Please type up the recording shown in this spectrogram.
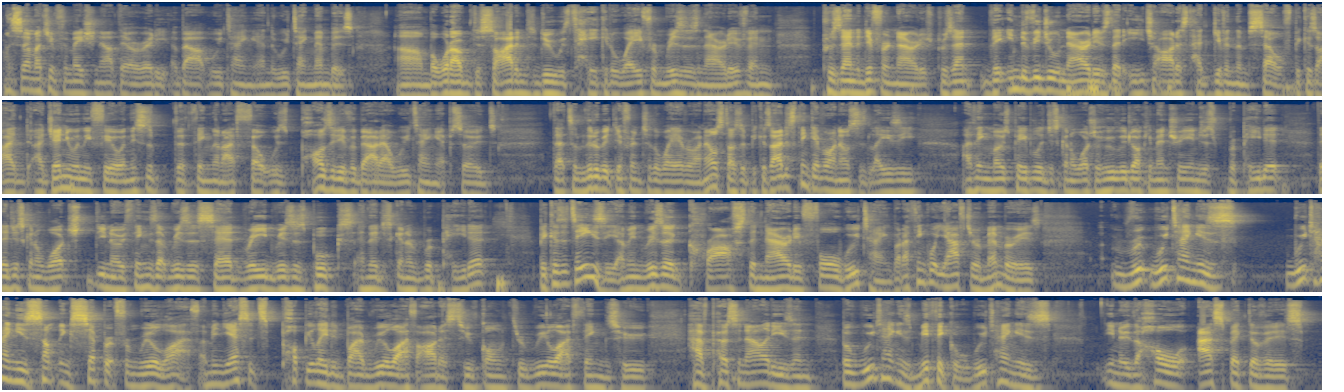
There's so much information out there already about Wu Tang and the Wu Tang members. Um, but what I've decided to do was take it away from RZA's narrative and present a different narrative, present the individual narratives that each artist had given themselves. Because I, I genuinely feel, and this is the thing that I felt was positive about our Wu Tang episodes, that's a little bit different to the way everyone else does it. Because I just think everyone else is lazy. I think most people are just going to watch a Hulu documentary and just repeat it. They're just going to watch, you know, things that RZA said, read RZA's books, and they're just going to repeat it because it's easy. I mean, RZA crafts the narrative for Wu Tang, but I think what you have to remember is Wu Tang is Wu Tang is something separate from real life. I mean, yes, it's populated by real life artists who've gone through real life things, who have personalities, and but Wu Tang is mythical. Wu Tang is, you know, the whole aspect of it is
